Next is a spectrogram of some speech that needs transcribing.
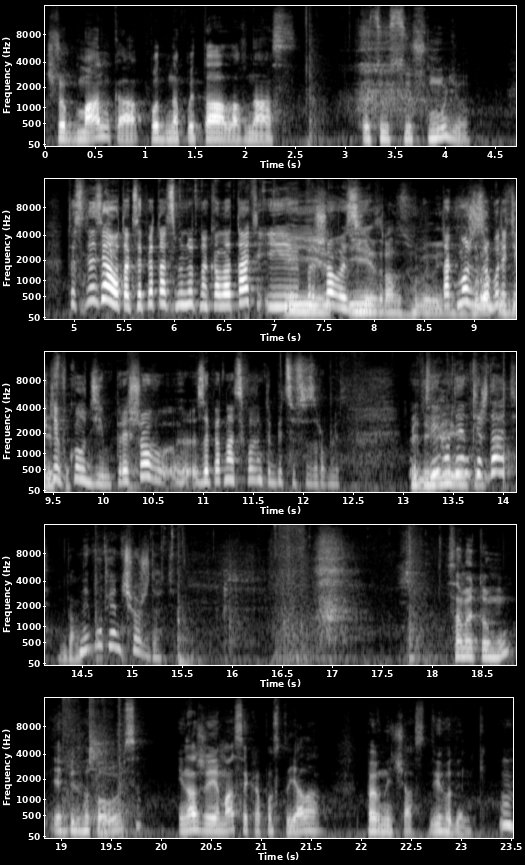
щоб манка поднапитала в нас оцю всю шмудю. Тобто не можна отак за 15 минут наколотати і, прийшов і з'їв. зразу вилить Так в можна рот зробити тільки з'їсти. в колдім. Прийшов е, за 15 хвилин, тобі це все зроблять. Дві Підігріти. годинки ждать? Да. Не буду я нічого ждати. Саме тому я підготовився, і в нас вже є маса, яка постояла певний час, дві годинки. Угу.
